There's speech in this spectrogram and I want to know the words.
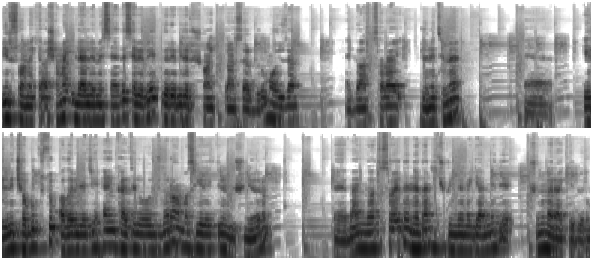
bir sonraki aşama ilerlemesine de sebebiyet verebilir şu anki transfer durumu. O yüzden e, Galatasaray yönetimi e, elini çabuk tutup alabileceği en kaliteli oyuncuları alması gerektiğini düşünüyorum. E, ben Galatasaray'da neden hiç gündeme gelmedi şunu merak ediyorum.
